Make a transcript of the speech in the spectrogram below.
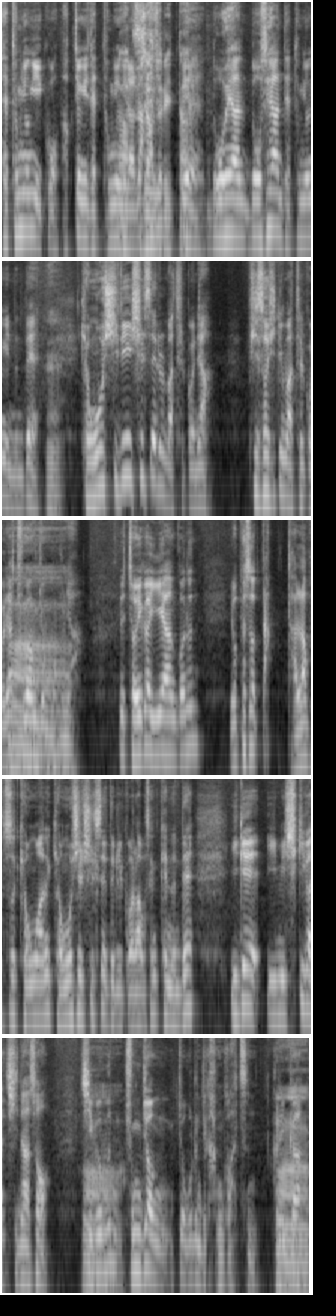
대통령이 있고 박정희 대통령이라는 아, 아주, 있다. 예, 노회한 노세한 대통령이 있는데 예. 경호실이 실세를 맡을 거냐, 비서실이 맡을 거냐, 아. 중앙정보부냐. 근데 저희가 이해한 거는 옆에서 딱 달라붙어서 경호하는 경호실 실세들일 거라고 생각했는데 이게 이미 시기가 지나서 지금은 아. 중정 쪽으로 이제 간 것 같은. 그러니까 아.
